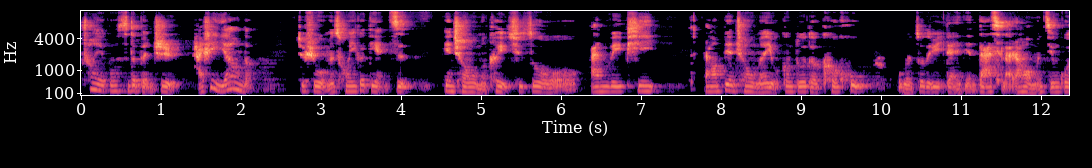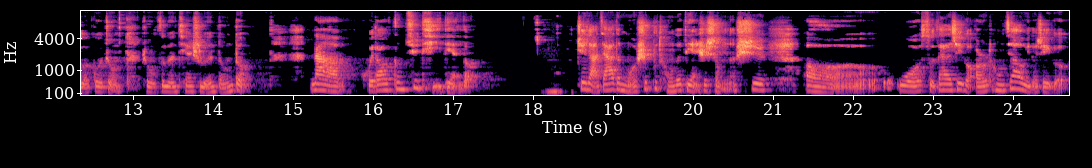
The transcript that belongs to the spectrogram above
创业公司的本质还是一样的，就是我们从一个点子变成我们可以去做 MVP，然后变成我们有更多的客户，我们做的一点一点大起来，然后我们经过了各种种子轮、天使轮等等。那回到更具体一点的。这两家的模式不同的点是什么呢？是呃，我所在的这个儿童教育的这个，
